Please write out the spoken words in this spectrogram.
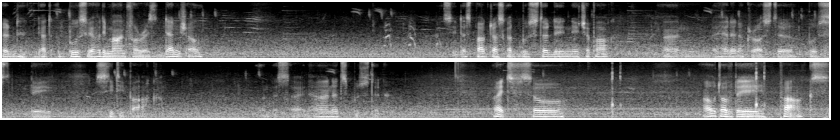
should get a boost. We have a demand for residential. See, this park just got boosted, the nature park. And heading across to boost the city park on this side. And it's boosted. Right, so out of the parks,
